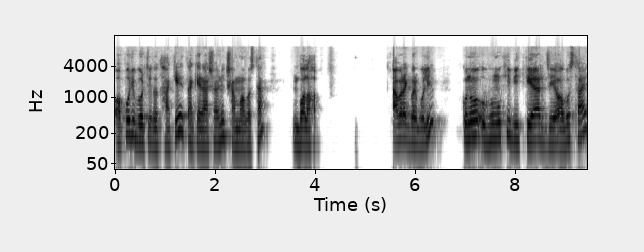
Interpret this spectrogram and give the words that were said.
অপরিবর্তিত থাকে, তাকে রাসায়নিক সাম্যাবস্থা বলা হয়। আবার একবার বলি কোনো উভমুখী বিক্রিয়ার যে অবস্থায়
